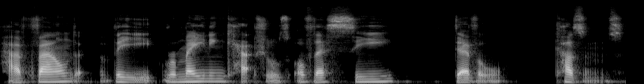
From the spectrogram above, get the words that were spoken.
have found the remaining capsules of their sea devil cousins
